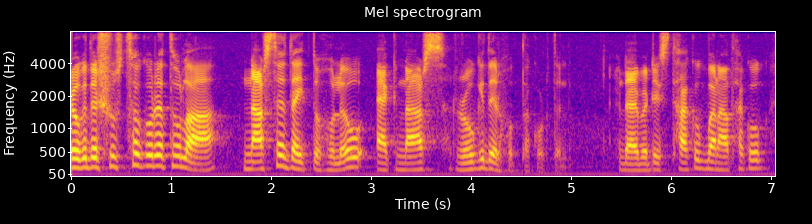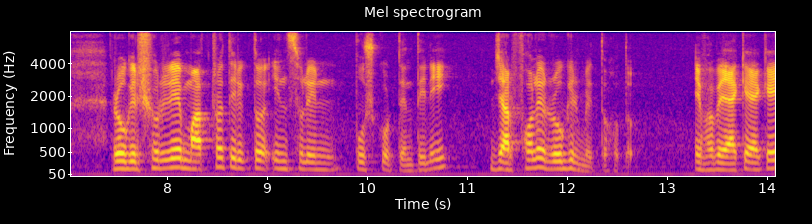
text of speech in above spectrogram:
রোগীদের সুস্থ করে তোলা নার্সের দায়িত্ব হলেও এক নার্স রোগীদের হত্যা করতেন। ডায়াবেটিস থাকুক বা না থাকুক, রোগীর শরীরে মাত্রাতিরিক্ত ইনসুলিন পুশ করতেন তিনি, যার ফলে রোগীর মৃত্যু হতো। এভাবে একে একে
